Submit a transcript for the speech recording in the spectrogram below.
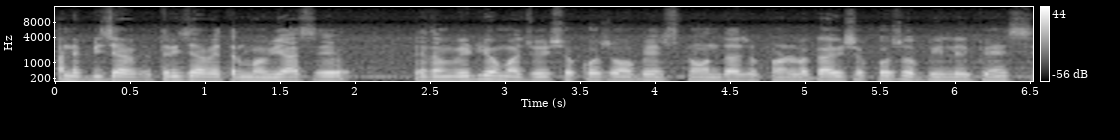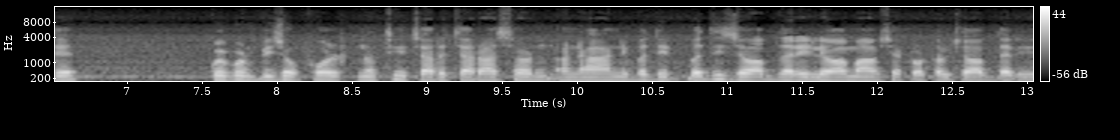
અને બીજા ત્રીજા વેતરમાં વ્યાસ છે. તમે વિડીયોમાં જોઈ શકો છો, ભેંસનો અંદાજો પણ લગાવી શકો છો. ભીલી ભેંસ છે. કોઈ પણ બીજો ફોલ્ટ નથી ચારે ચાર આસણ અને આની બધી બધી જવાબદારી લેવામાં આવશે ટોટલ જવાબદારી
